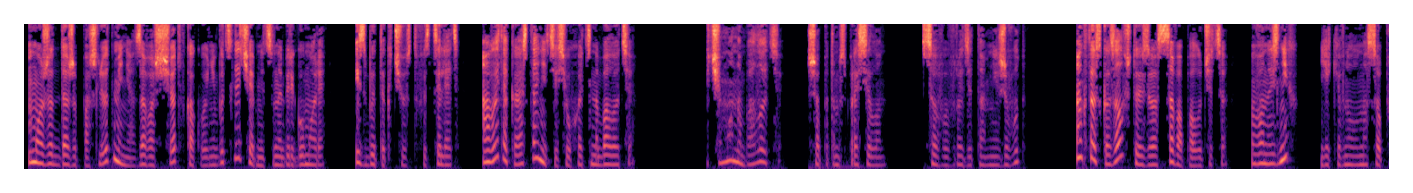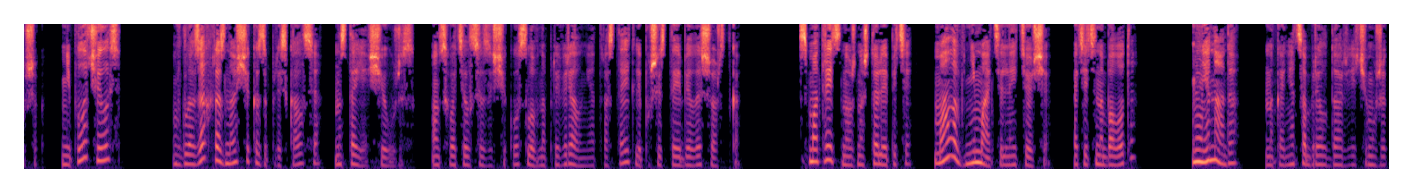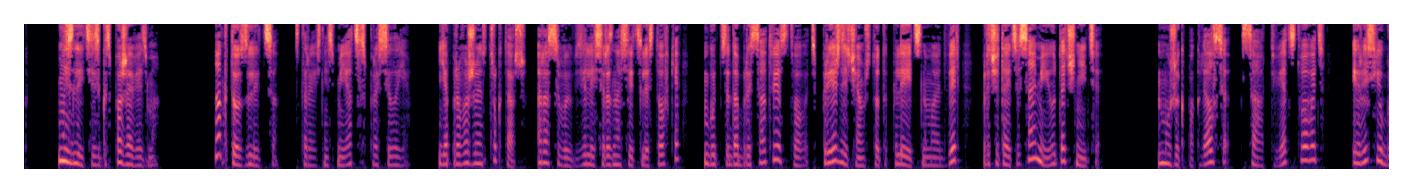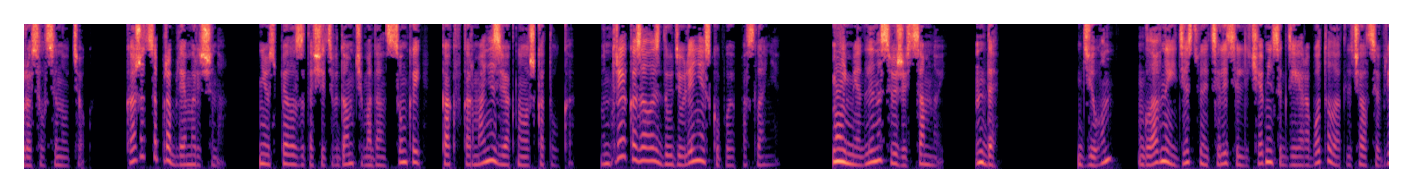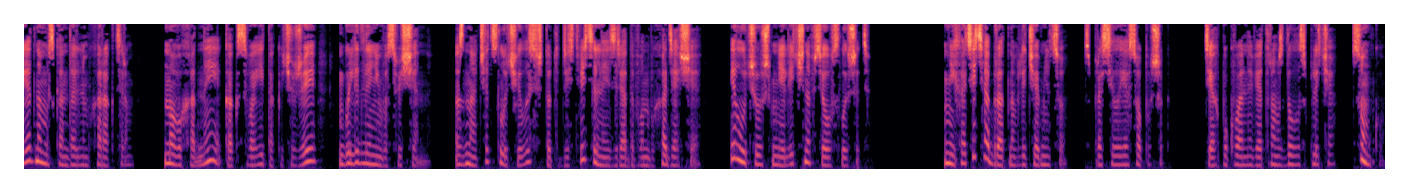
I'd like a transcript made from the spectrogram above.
«Может, даже пошлют меня за ваш счет в какую-нибудь лечебницу на берегу моря? Избыток чувств исцелять. А вы так и останетесь ухать на болоте». «Почему на болоте?» — шепотом спросил он. «Совы вроде там не живут?» «А кто сказал, что из вас сова получится? Вон из них?» — я кивнула на сопушек. «Не получилось». В глазах разносчика заплескался настоящий ужас. Он схватился за щеку, словно проверял, не отрастает ли пушистая белая шерстка. «Смотреть нужно, что лепите. Мало внимательной тёще. Хотите на болото?» «Не надо», — наконец обрел дар речи мужик. «Не злитесь, госпожа ведьма». «А кто злится?» — стараясь не смеяться, спросила я. «Я провожу инструктаж. Раз вы взялись разносить листовки, будьте добры соответствовать. Прежде чем что-то клеить на мою дверь, прочитайте сами и уточните». Мужик поклялся соответствовать и рысью бросился на утёк. Кажется, проблема решена. Не успела затащить в дом чемодан с сумкой, как в кармане звякнула шкатулка. Внутри оказалось до удивления скупое послание. «Немедленно свяжись со мной. Д». Дион, главный и единственный целитель лечебницы, где я работала, отличался вредным и скандальным характером. Но выходные, как свои, так и чужие, были для него священны. Значит, случилось что-то действительно из ряда вон выходящее. И лучше уж мне лично все услышать. «Не хотите обратно в лечебницу?» — спросила я сопушек. Тех буквально ветром сдуло с плеча. «Сумку».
